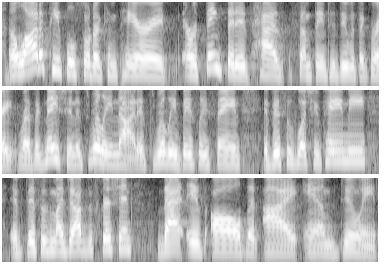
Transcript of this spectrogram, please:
and a mm. lot of people sort of compare it or think that it has something to do with the great resignation. It's mm. really not. It's really basically saying, if this is what you pay me, if this is my job description, that is all that I am doing.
